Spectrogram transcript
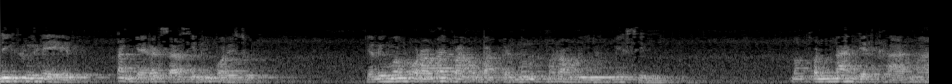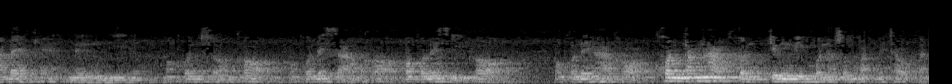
นี่คือเหตุตั้งใจรักษาศีลให้บริสุทธิ์อย่าลืมว่าพวกเราได้บาอบัตเป็นมนุษย์เพราะเรามีมีศีลบางคนได้เด็ดขาดมาได้แค่หนึ่งเดียวบางคนสองข้อบางคนได้สามข้อบางคนได้สี่ข้อ บางคนได้ห้าข้อ คนทั้งห้าคนจึงมีคุณสมบัติไม่เท่ากัน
